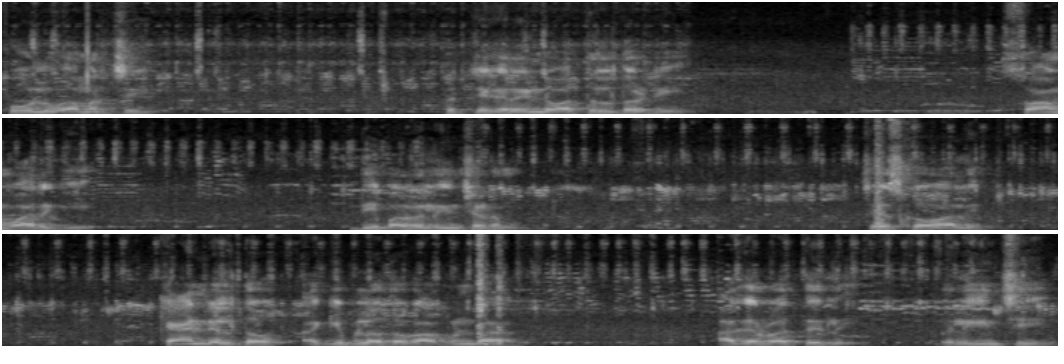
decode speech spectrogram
పూలు అమర్చి ప్రత్యేక రెండు అత్తులతోటి స్వామివారికి దీపాలు వెలిగించడం చేసుకోవాలి. క్యాండిల్తో అగ్గిపులతో కాకుండా అగరబత్తి వెలిగించి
